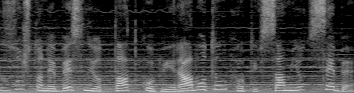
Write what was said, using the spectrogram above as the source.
Зошто небесниот татко би работел против самиот себе?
